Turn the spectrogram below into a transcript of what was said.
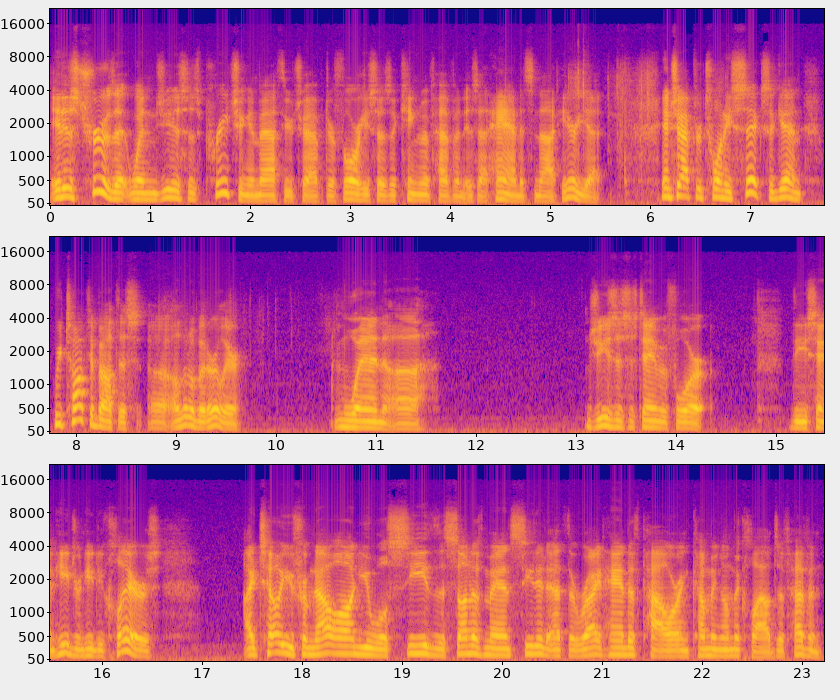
It is true that when Jesus is preaching in Matthew chapter 4, he says the kingdom of heaven is at hand, it's not here yet. In chapter 26, again, we talked about this uh, a little bit earlier when uh, Jesus is standing before the Sanhedrin, he declares, I tell you, from now on you will see the Son of Man seated at the right hand of power and coming on the clouds of heaven.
